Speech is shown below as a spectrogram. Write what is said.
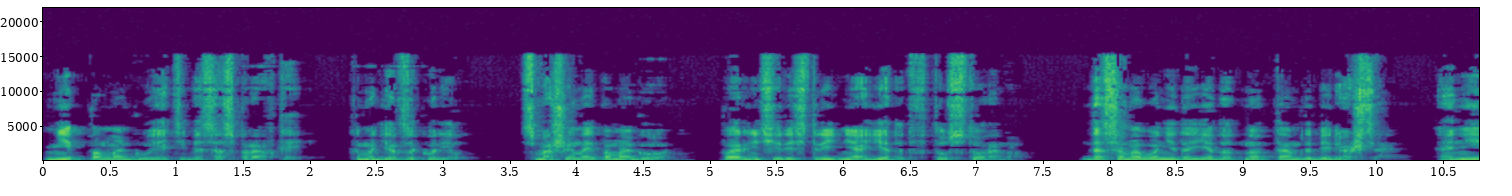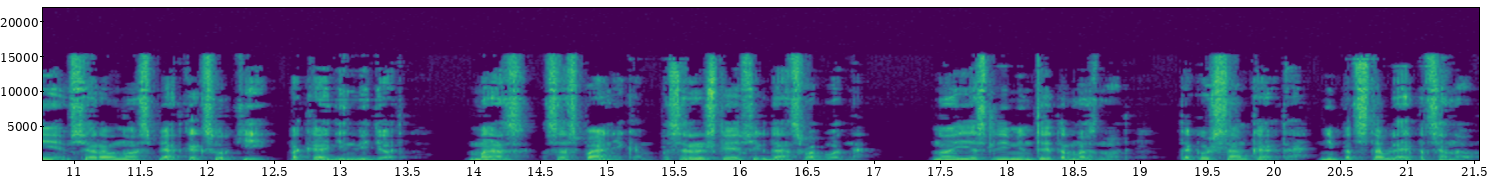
Не помогу я тебе со справкой. Командир закурил. С машиной помогу. Парни через три дня едут в ту сторону. До самого не доедут, но там доберешься. Они все равно спят, как сурки, пока один ведет. Маз со спальником, пассажирская всегда свободна. Но если менты тормознут, так уж сам как-то, не подставляй пацанов.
